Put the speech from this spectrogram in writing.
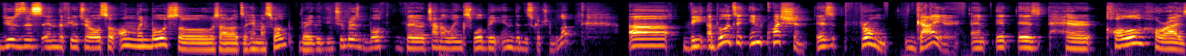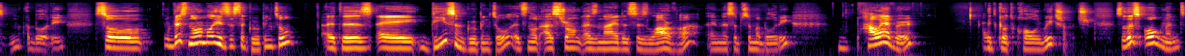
use this in the future also on Limbo, so shout out to him as well. Very good YouTubers. Both their channel links will be in the description below. Uh, the ability in question is from Gyre, and it is her Coil Horizon ability. So this normally is just a grouping tool it is a decent grouping tool. It's not as strong as Nidus's Larva in the subsumability. However, it got Coil Recharge. So this augment,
